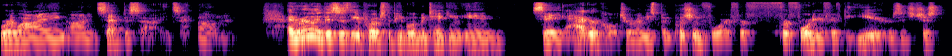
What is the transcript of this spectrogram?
relying on insecticides. Um, and really, this is the approach that people have been taking in, say, agriculture, or at least been pushing for for for 40 or 50 years. It's just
